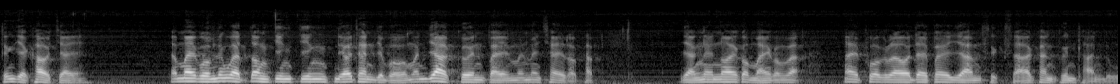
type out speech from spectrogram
ถึงจะเข้าใจ ทำไมผมถึงว่าต้องจริง ๆ เดี๋ยวท่านจะบอกมันยากเกินไปมันไม่ใช่หรอกครับ อย่างน้อยๆก็หมายความว่า ให้พวกเราได้พยายามศึกษาขั้นพื้นฐานดู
